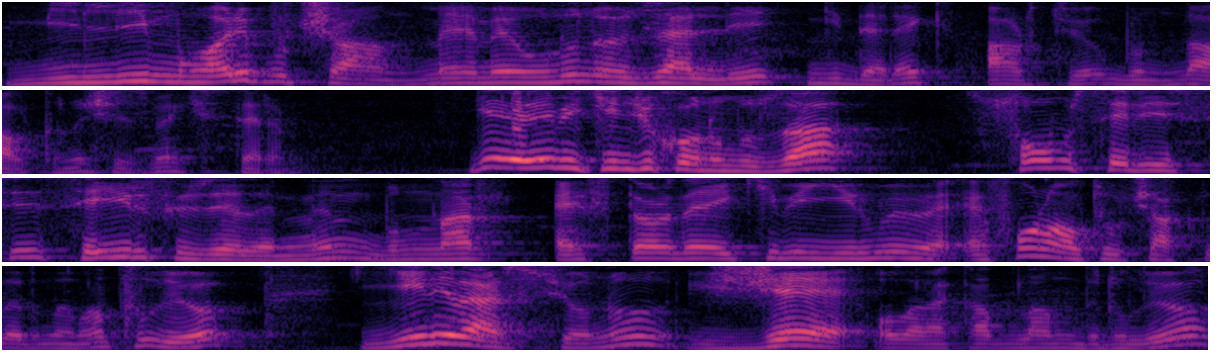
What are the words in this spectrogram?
Milli Muharip Uçağın MMU'nun özelliği giderek artıyor. Bunun da altını çizmek isterim. Gelelim ikinci konumuza. SOM serisi seyir füzelerinin bunlar F-4'e 2020 ve F-16 uçaklarından atılıyor. Yeni versiyonu J olarak adlandırılıyor.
